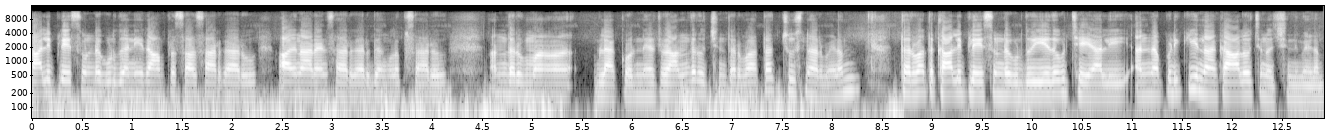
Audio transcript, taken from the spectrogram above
ఖాళీ ప్లేస్ ఉండకూడదు అని రాంప్రసాద్ సార్ గారు ఆదినారాయణ సార్ గారు గంగలప్ సారు అందరూ మా బ్లాక్ కోఆర్డినేటర్ అందరు వచ్చిన తర్వాత చూసినారు మేడం. తర్వాత ఖాళీ ప్లేస్ ఉండకూడదు ఏదో ఒకటి చేయాలి అన్నప్పటికీ నాకు ఆలోచన వచ్చింది మేడం.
